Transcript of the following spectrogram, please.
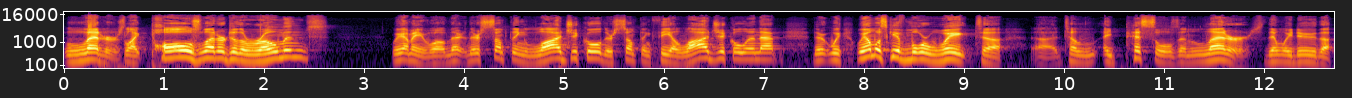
letters, like Paul's letter to the Romans. We, I mean, well, there, there's something logical, there's something theological in that. There, we, we almost give more weight to, uh, to epistles and letters than we do the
